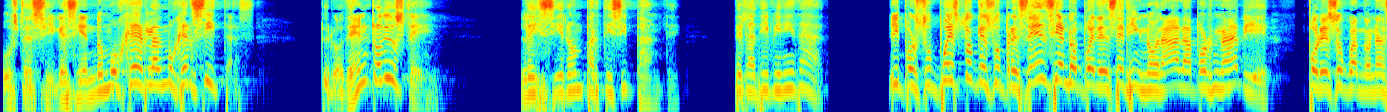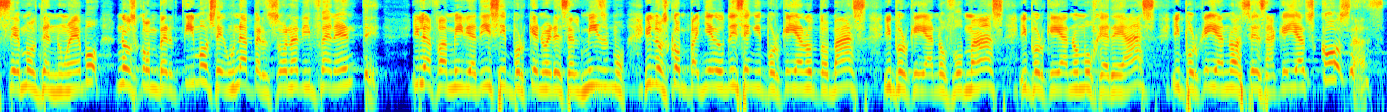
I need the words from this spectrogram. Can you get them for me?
usted sigue siendo mujer, las mujercitas pero dentro de usted le hicieron participante de la divinidad. Y por supuesto que su presencia no puede ser ignorada por nadie. Por eso cuando nacemos de nuevo nos convertimos en una persona diferente. Y la familia dice, ¿y por qué no eres el mismo? Y los compañeros dicen, ¿y por qué ya no tomás? ¿Y por qué ya no fumás? ¿Y por qué ya no mujereás? ¿Y por qué ya no haces aquellas cosas?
